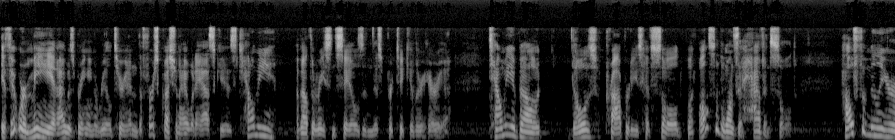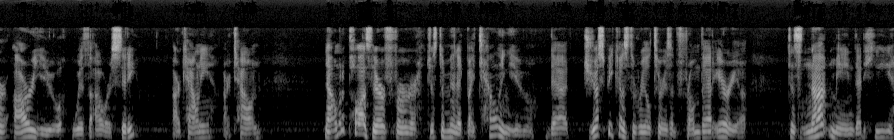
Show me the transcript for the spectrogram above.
If it were me and I was bringing a realtor in, the first question I would ask is tell me about the recent sales in this particular area. Tell me about those properties have sold, but also the ones that haven't sold. How familiar are you with our city, our county, our town? Now, I'm going to pause there for just a minute by telling you that just because the realtor isn't from that area does not mean that he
